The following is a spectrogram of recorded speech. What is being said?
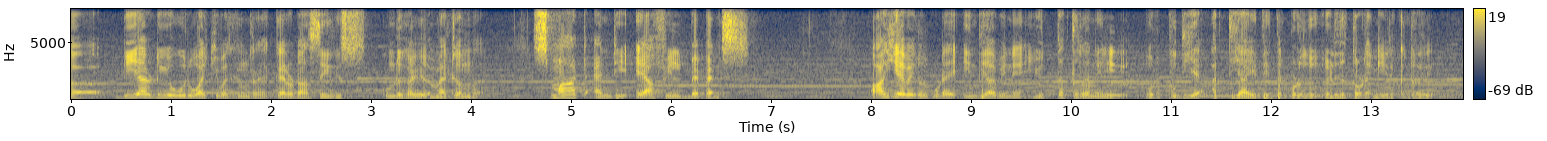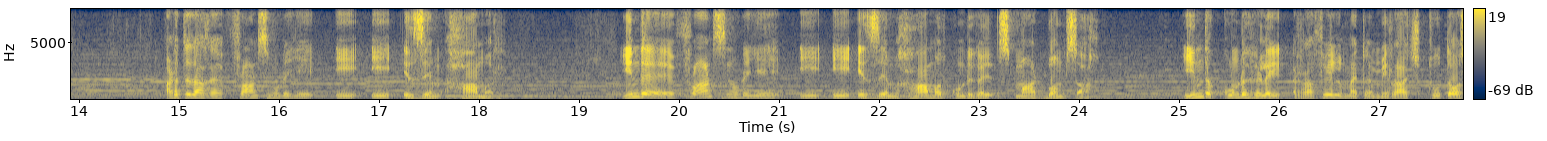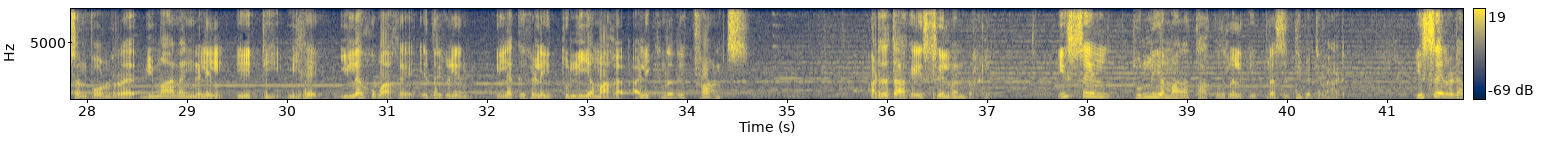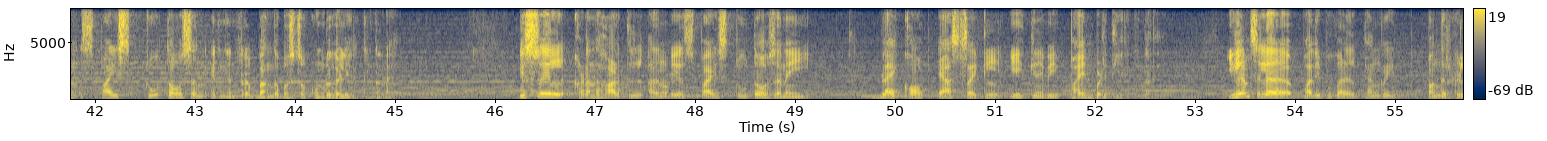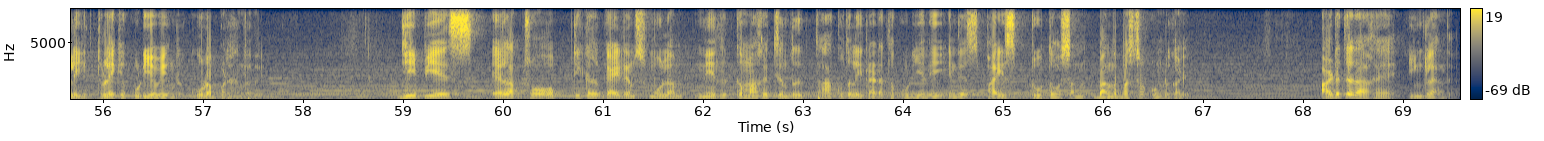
டிஆர்டிஓ உருவாக்கி வருகின்ற கெரோடா சீரிஸ் குண்டுகள் மற்றும் ஸ்மார்ட் ஆன்டி ஏர்ஃபீல்ட் வெப்பன்ஸ் ஆகியவைகள் கூட இந்தியாவின் யுத்த திறனில் ஒரு புதிய அத்தியாயத்தை தற்பொழுது எழுதத் தொடங்கி இருக்கின்றது. அடுத்ததாக பிரான்சினுடைய ஏஏஎஸ்எம் ஹாமர் இந்த பிரான்சினுடைய ஏஏஎஸ்எம் ஹாமர் குண்டுகள் ஸ்மார்ட் பாம்ஸ் ஆகும். இந்த குண்டுகளை ரஃபேல் மற்றும் மிராஜ் டூ தௌசண்ட் போன்ற விமானங்களில் ஏற்றி மிக இலகுவாக எதிரிகளின் இலக்குகளை துல்லியமாக அளிக்கின்றது பிரான்ஸ். அடுத்ததாக இஸ்ரேல் நண்பர்களே இஸ்ரேல் துல்லியமான தாக்குதல்களுக்கு பிரசித்தி பெற்ற நாடு. இஸ்ரேலிடம் ஸ்பைஸ் டூ தௌசண்ட் என்கின்ற பங்கபஸ்டர் குண்டுகள் இருக்கின்றன. இஸ்ரேல் கடந்த காலத்தில் அதனுடைய ஸ்பைஸ் டூ தௌசண்டை பிளாக் ஹாட் ஏர் ஸ்ட்ரைக்கில் ஏற்கனவே பயன்படுத்தி இருக்கின்றது. இளம் சில பதிப்புகள் கங்கிரீட் பங்கர்களை துளைக்கக்கூடியவை என்று கூறப்படுகின்றது. ஜிபிஎஸ் எலக்ட்ரோ ஆப்டிக்கல் கைடன்ஸ் மூலம் நெருக்கமாக சென்று தாக்குதலை நடத்தக்கூடியதே இந்த ஸ்பைஸ் டூ தௌசண்ட் பங்கபஸ்டர் குண்டுகள். அடுத்ததாக இங்கிலாந்து.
